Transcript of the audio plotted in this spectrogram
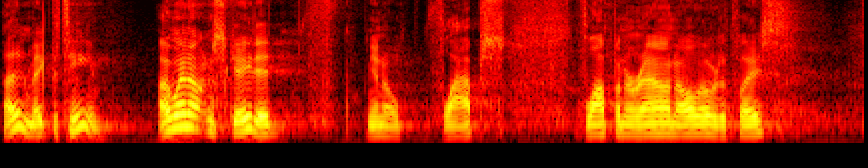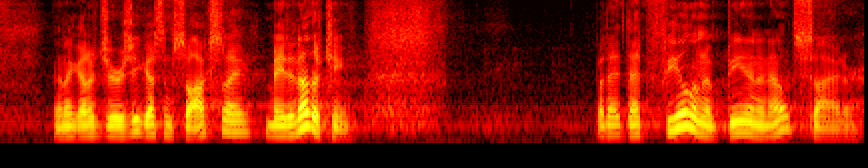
I didn't make the team. I went out and skated, you know, flaps, flopping around all over the place. Then I got a jersey, got some socks, and I made another team. But that feeling of being an outsider,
